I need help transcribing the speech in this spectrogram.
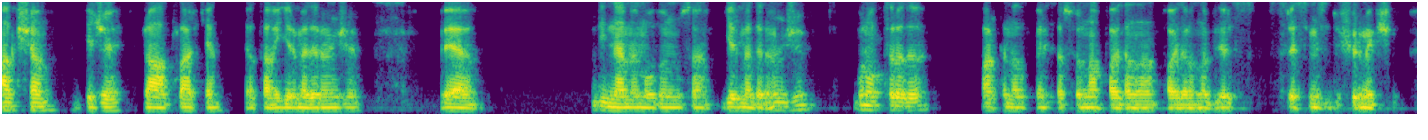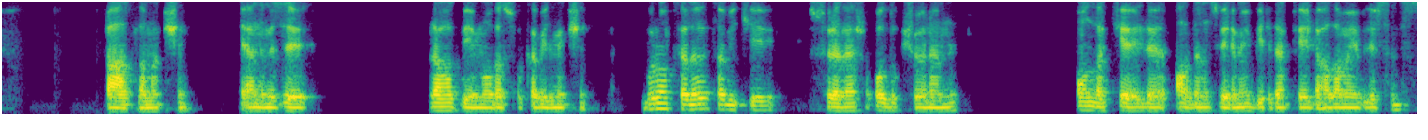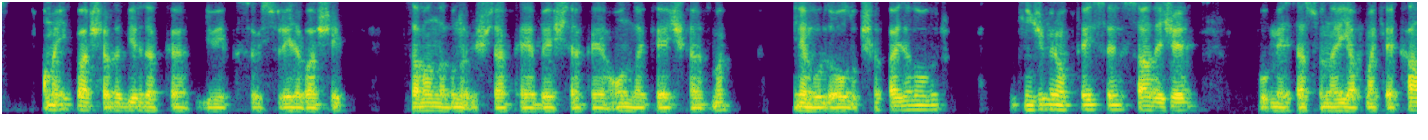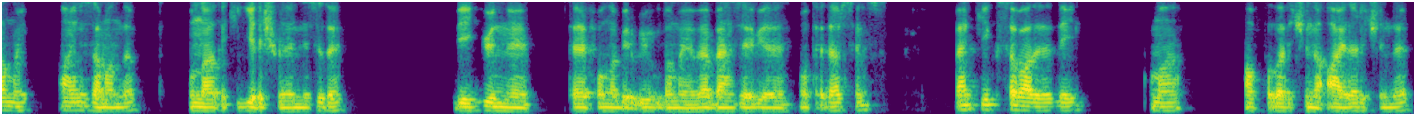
akşam gece rahatlarken yatağa girmeden önce veya dinlenme modumuza girmeden önce bu noktada da farkındalık meditasyonundan faydalanan, faydalanabiliriz. Stresimizi düşürmek için, rahatlamak için, kendimizi rahat bir moda sokabilmek için. Bu noktada tabii ki süreler oldukça önemli. 10 dakika ile aldığınız verimi 1 dakika ile alamayabilirsiniz. Ama ilk başlarda 1 dakika gibi kısa bir süreyle başlayıp zamanla bunu 3 dakikaya, 5 dakikaya, 10 dakikaya çıkartmak yine burada oldukça faydalı olur. İkinci bir nokta ise sadece bu meditasyonları yapmakla kalmayıp aynı zamanda bunlardaki gelişmelerinizi de bir günle, telefonla bir uygulamaya ve benzeri bir yere not ederseniz belki kısa vadede değil ama haftalar içinde, aylar içinde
